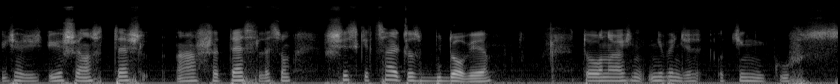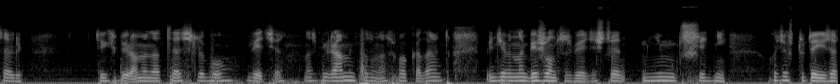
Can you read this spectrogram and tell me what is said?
Widzicie, jeszcze nasze, też, nasze Tesle są wszystkie cały czas w budowie. To na razie nie będzie odcinków z serii tych zbieramy na Tesla, bo wiecie, nazbieramy potem nas okadają, to będziemy na bieżąco zbierać, jeszcze minimum 3 dni. Chociaż tutaj za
